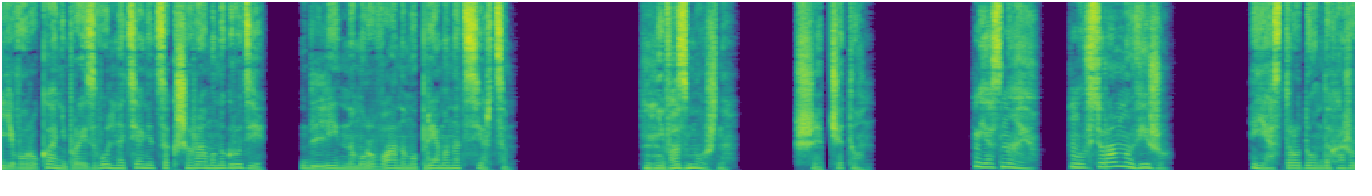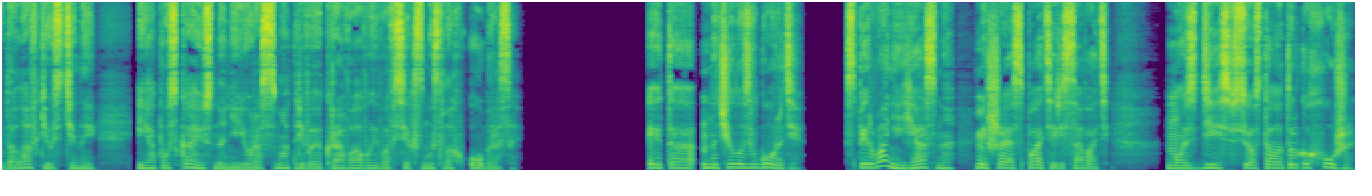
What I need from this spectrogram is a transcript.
Его рука непроизвольно тянется к шраму на груди, длинному, рваному, прямо над сердцем. «Невозможно», — шепчет он. «Я знаю, но все равно вижу». Я с трудом дохожу до лавки у стены и опускаюсь на нее, рассматривая кровавые во всех смыслах образы. Это началось в городе. Сперва неясно, мешая спать и рисовать. Но здесь все стало только хуже.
